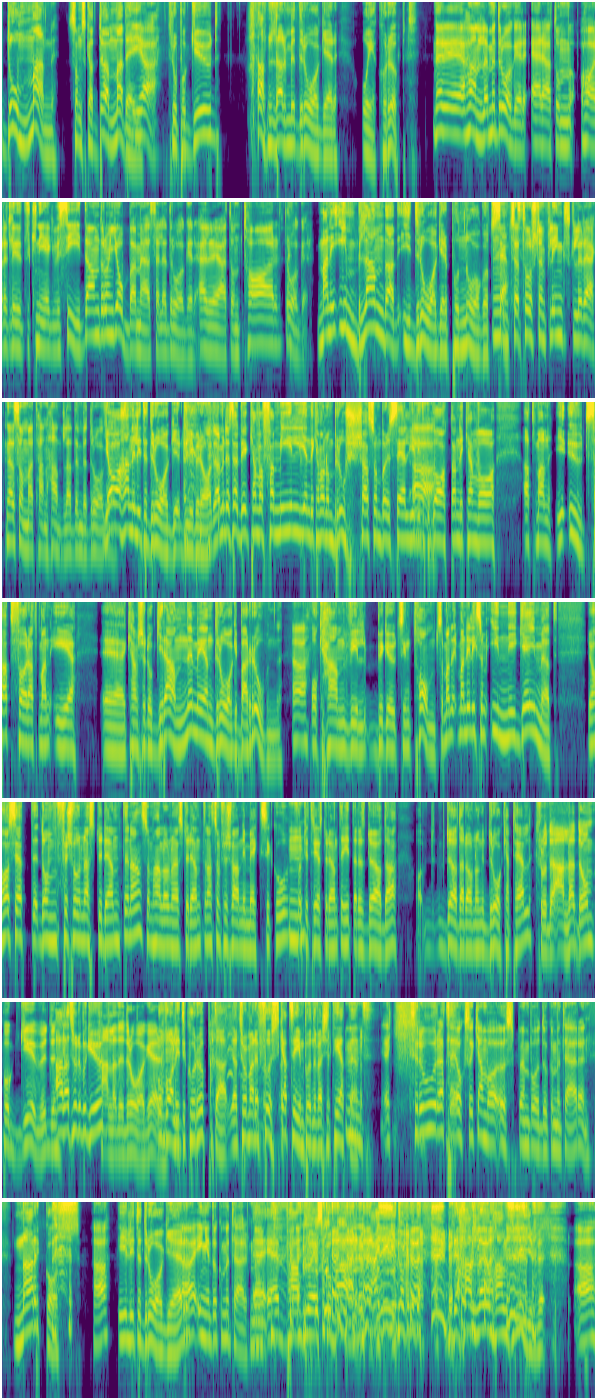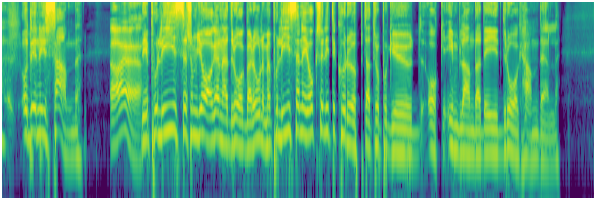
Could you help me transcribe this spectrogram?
domaren som ska döma dig ja. tror på Gud, handlar med droger och är korrupt. När det handlar med droger, är det att de har ett litet kneg vid sidan då de jobbar med att sälja droger eller är det att de tar droger? Man är inblandad i droger på något Mm, sätt. så att Torsten Flink skulle räknas som att han handlade med droger? Ja, han är lite drogliberal. Ja, men det, här, det kan vara familjen, det kan vara någon brorsa som säljer lite Ah. på gatan, det kan vara att man är utsatt för att man är eh, kanske då granne med en drogbaron Ja. och han vill bygga ut sin tomt. Så man, är- man är liksom inne i gamet. Jag har sett de försvunna studenterna som handlar om de här studenterna som försvann i Mexiko. Mm. 43 studenter hittades döda, dödade av någon drogkartell. Trodde alla de på Gud Alla trodde på Gud handlade droger? och var lite korrupta. Jag tror de hade fuskat sig in på universitetet. Mm. Jag tror att det också kan vara USPen på dokumentären. Narcos Ja, är ju lite droger. ja ingen dokumentär. Men, Eh, eh, Pablo Escobar. Nej, det är ingen dokumentär. Men det handlar ju om hans liv. ja, Och den är ju sann. ja, ja, ja. Det är poliser som jagar den här drogbaronen, men polisen är ju också lite korrupta, tror på Gud, och inblandade i droghandel.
